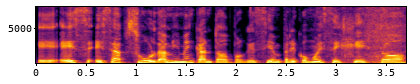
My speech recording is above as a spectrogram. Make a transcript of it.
eh, es, es absurdo, a mí me encantó porque siempre como ese gesto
